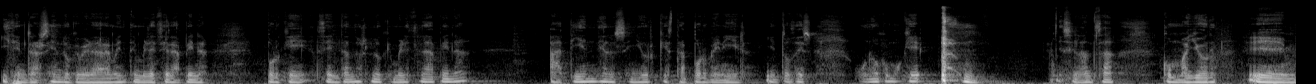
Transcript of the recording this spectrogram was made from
y centrarse en lo que verdaderamente merece la pena. Porque centrándose en lo que merece la pena, atiende al Señor que está por venir. Y entonces uno como que se lanza con mayor, eh,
